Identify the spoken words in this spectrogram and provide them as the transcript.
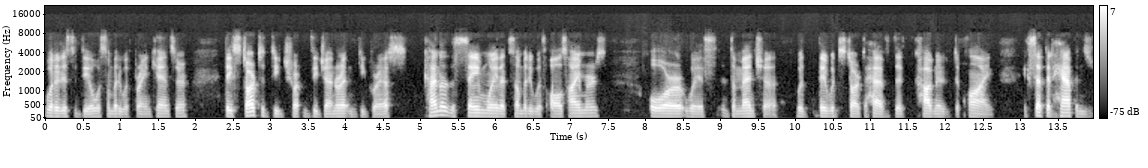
what it is to deal with somebody with brain cancer, they start to de- degenerate and degress kind of the same way that somebody with Alzheimer's or with dementia would they would start to have the cognitive decline, except it happens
